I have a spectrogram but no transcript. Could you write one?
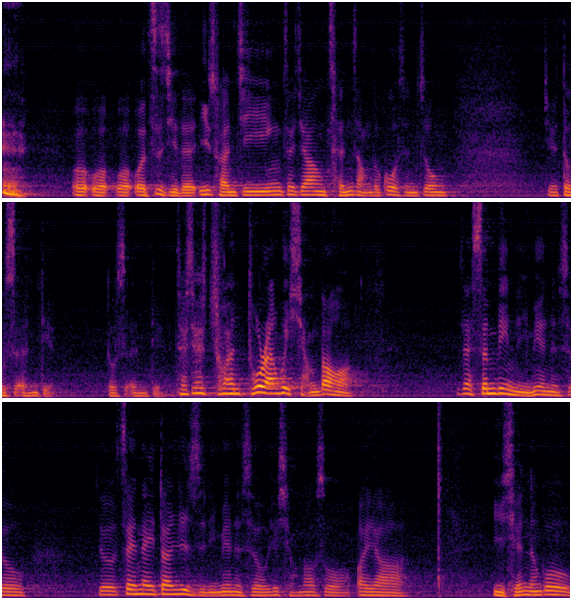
我我我我自己的遗传基因，再加上成长的过程中，觉得都是恩典，都是恩典。在在突然突然会想到啊，在生病里面的时候，就在那一段日子里面的时候，就想到说：哎呀，以前能够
